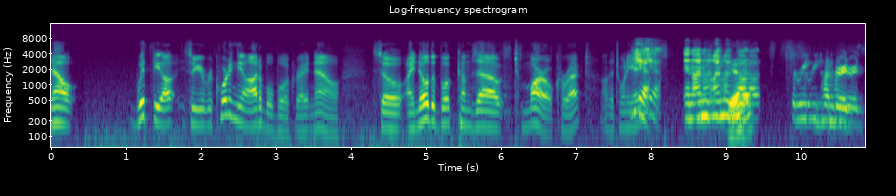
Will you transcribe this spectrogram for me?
Now, with the au- so you're recording the Audible book right now. So I know the book comes out tomorrow, correct? On the 28th. Yeah, and I'm I'm Yeah. about 300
